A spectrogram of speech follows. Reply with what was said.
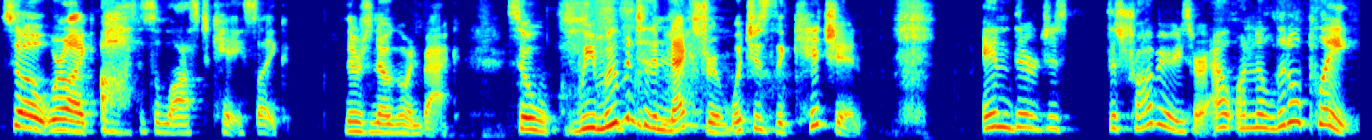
So we're like, oh, that's a lost case. Like, there's no going back. So we move into the next room, which is the kitchen, and they're just the strawberries are out on a little plate.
